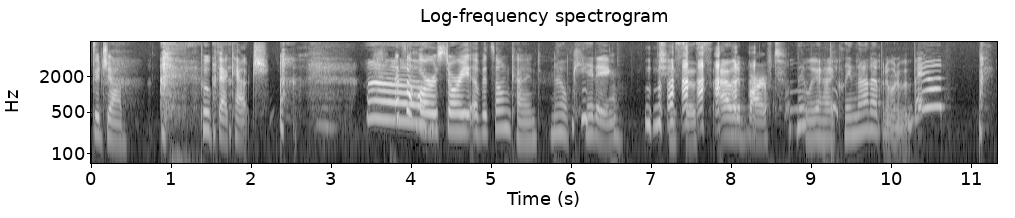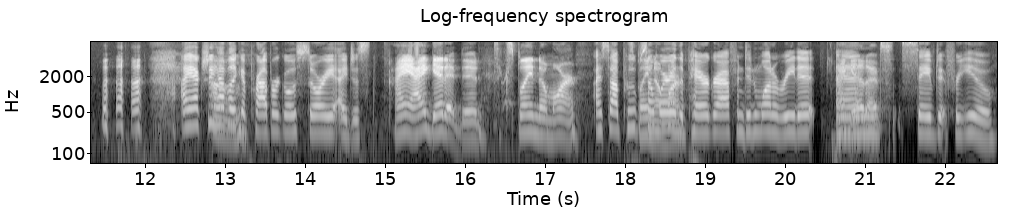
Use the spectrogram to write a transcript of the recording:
Good job. Poop that couch. That's a horror story of its own kind. No kidding. Jesus, I would have barfed. Then we would have had to clean that up, and it would have been bad. I actually have Um. like a proper ghost story. I just Hey, I get it, dude. Explain no more. I saw poop Explain no somewhere in the paragraph and didn't want to read it. I get and it. Saved it for you.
